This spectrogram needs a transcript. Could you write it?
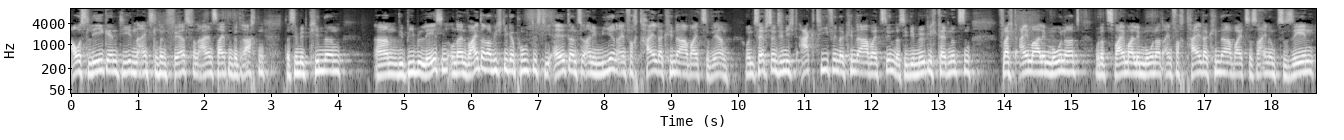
auslegend jeden einzelnen Vers von allen Seiten betrachten, dass sie mit Kindern ähm, die Bibel lesen. Und ein weiterer wichtiger Punkt ist, die Eltern zu animieren, einfach Teil der Kinderarbeit zu werden. Und selbst wenn sie nicht aktiv in der Kinderarbeit sind, dass sie die Möglichkeit nutzen, vielleicht einmal im Monat oder zweimal im Monat einfach Teil der Kinderarbeit zu sein, um zu sehen,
